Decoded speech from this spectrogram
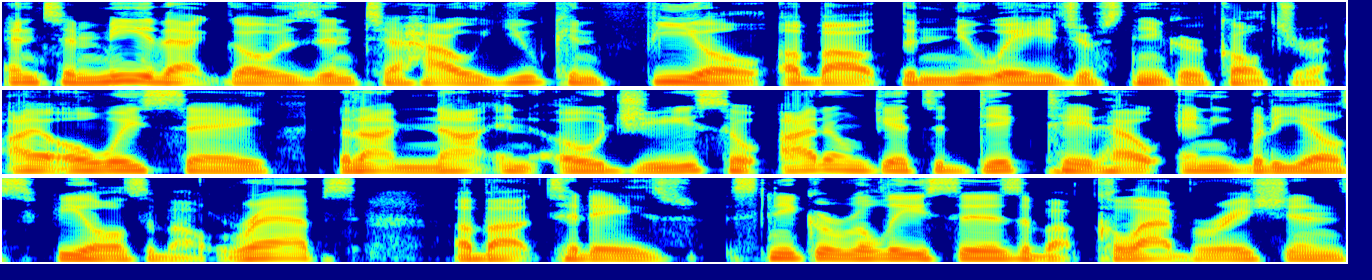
And to me, that goes into how you can feel about the new age of sneaker culture. I always say that I'm not an OG, so I don't get to dictate how anybody else feels about reps, about today's sneaker releases, about collaborations.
